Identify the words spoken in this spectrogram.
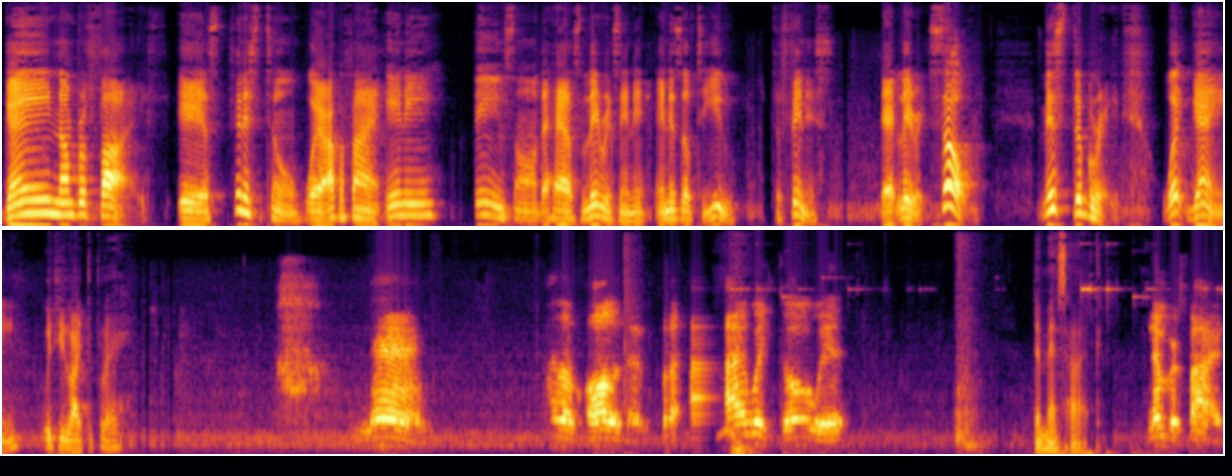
game number five is finish the tune, where I can find any theme song that has lyrics in it, and it's up to you to finish that lyric. So, Mr. Great, what game would you like to play? Man, I love all of them, but I, I would go with The Mess Hike. number five.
